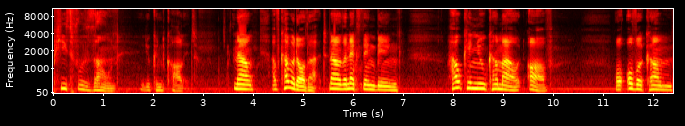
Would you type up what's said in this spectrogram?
peaceful zone, you can call it. Now, I've covered all that. Now, the next thing being, how can you come out of or overcome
